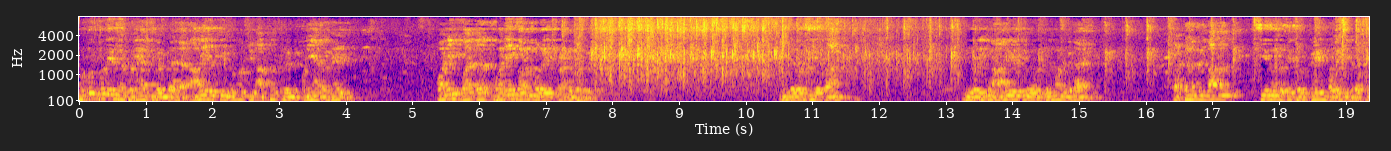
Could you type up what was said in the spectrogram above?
பொதுப்பணியில் பணியாற்றி வந்த ஆயிரத்தி முன்னூற்றி நாற்பத்தி ரெண்டு பணியாளர்கள் பணி பணி வரன்முறை வழங்கப்பட்டது. இந்த வரிசையில் தான் இதுவரைக்கும் ஆயிரத்தி நூறு திருமணங்களை கட்டணம் இல்லாமல் சீர்வரிசை பொருட்களையும் வழங்கி நடத்தி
